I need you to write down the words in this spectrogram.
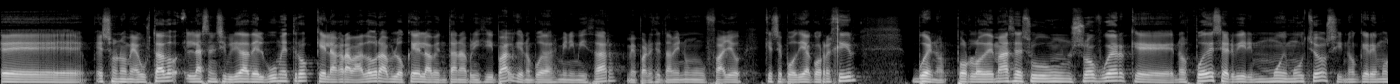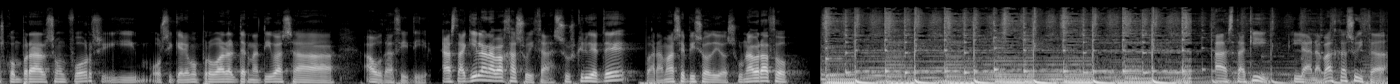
Eh, eso no me ha gustado. La sensibilidad del búmetro, que la grabadora bloquee la ventana principal, que no puedas minimizar, me parece también un fallo que se podía corregir. Bueno, por lo demás es un software que nos puede servir muy mucho si no queremos comprar SoundForce o si queremos probar alternativas a Audacity. Hasta aquí la navaja suiza. Suscríbete para más episodios. Un abrazo. Hasta aquí la navaja suiza,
